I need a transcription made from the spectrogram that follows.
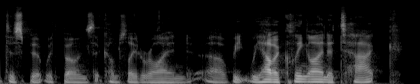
this bit with Bones that comes later on, uh, we we have a Klingon attack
